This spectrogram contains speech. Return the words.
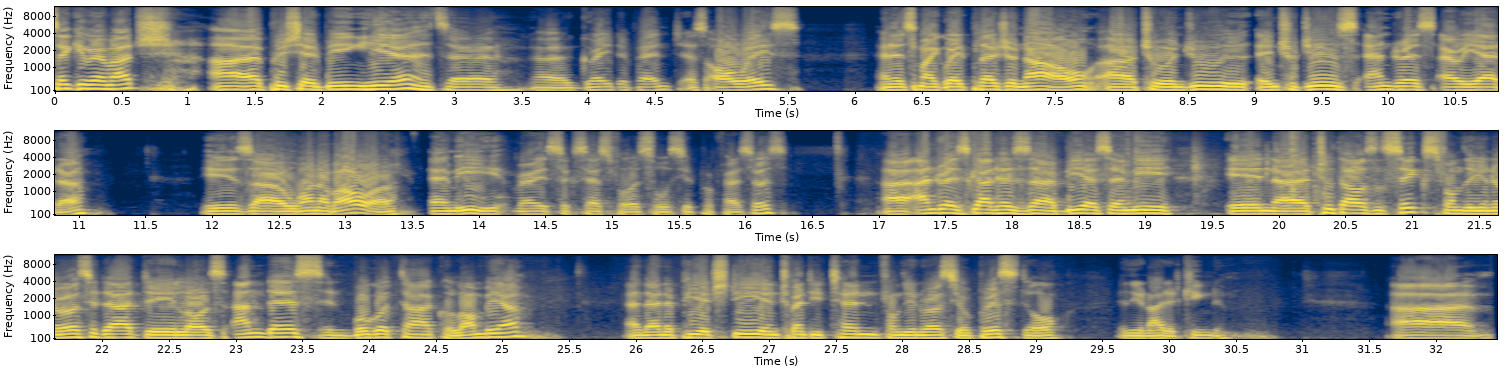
Thank you very much. I appreciate being here. It's a, a great event as always. And it's my great pleasure now uh, to introduce Andres Arrieta. He is uh, one of our ME very successful associate professors. Uh, Andres got his uh, BSME in uh, 2006 from the Universidad de los Andes in Bogota, Colombia, and then a PhD in 2010 from the University of Bristol in the United Kingdom. Uh,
